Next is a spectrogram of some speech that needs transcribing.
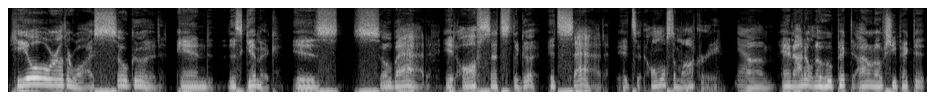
heel or otherwise, so good. And this gimmick is so bad. It offsets the good. It's sad. It's almost a mockery. Yeah. Um, and I don't know who picked it. I don't know if she picked it.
